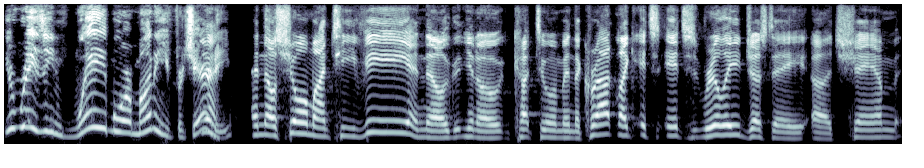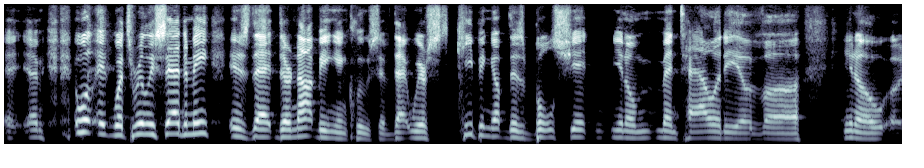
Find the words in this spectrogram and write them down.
you're raising way more money for charity. and they'll show them on TV and they'll you know cut to them in the crowd like it's it's really just a, uh sham well it, what's really sad to me is that they're not being inclusive that we're keeping up this bullshit you know mentality of uh you know uh,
